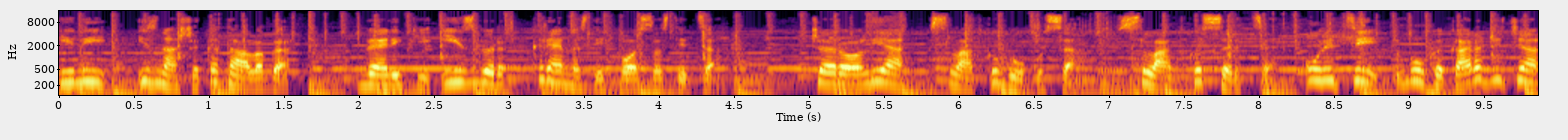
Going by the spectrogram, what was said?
ili iz našeg kataloga. Veliki izbor kremastih poslastica. Čarolija slatkog ukusa. Slatko srce. Ulici Vuka Karadžića,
